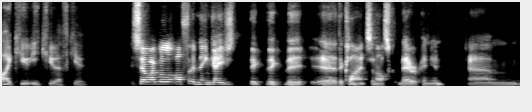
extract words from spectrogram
IQ, EQ, FQ? So I will often engage the the the, uh, the clients and ask their opinion um,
